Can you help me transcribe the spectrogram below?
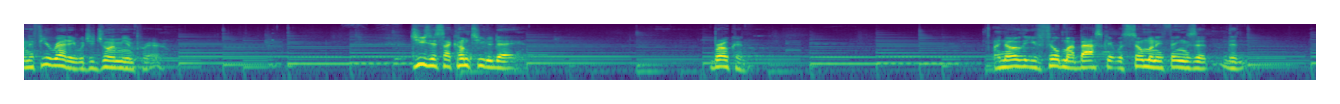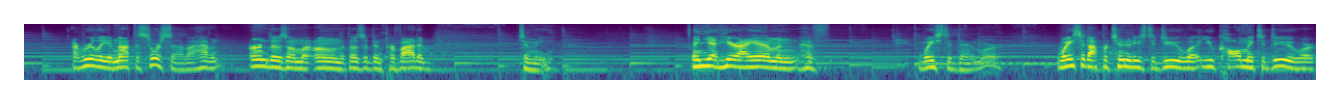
And if you're ready, would you join me in prayer? Jesus, I come to you today broken. I know that you filled my basket with so many things that, that I really am not the source of. I haven't earned those on my own, that those have been provided to me. And yet here I am and have wasted them or wasted opportunities to do what you call me to do or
